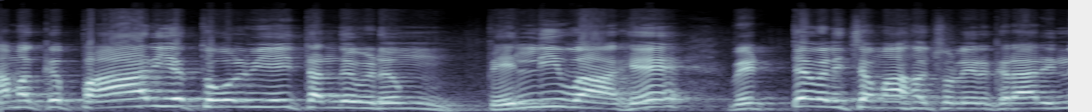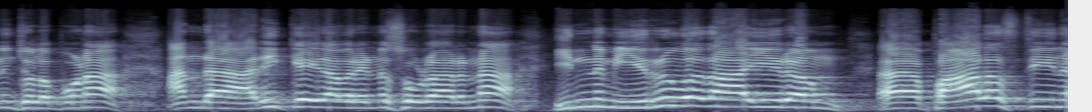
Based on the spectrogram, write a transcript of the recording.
நமக்கு பாரிய தோல்வியை தந்துவிடும். தெளிவாக வெட்ட வெளிச்சமாக சொல்லியிருக்கிறார். இன்னும் சொல்ல போனால் அந்த அறிக்கையில் அவர் என்ன சொல்கிறாருன்னா இன்னும் இருபதாயிரம் பாலஸ்தீன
